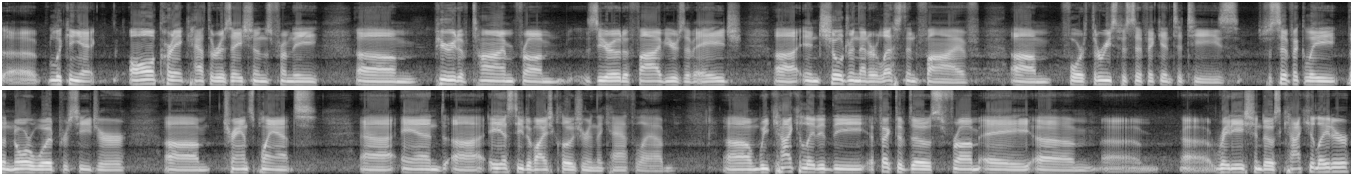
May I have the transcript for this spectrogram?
uh, looking at all cardiac catheterizations from the um, period of time from zero to five years of age uh, in children that are less than five um, for three specific entities, specifically the Norwood procedure, um, transplants, uh, and uh, ASD device closure in the cath lab. Um, we calculated the effective dose from a um, um, uh, radiation dose calculator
